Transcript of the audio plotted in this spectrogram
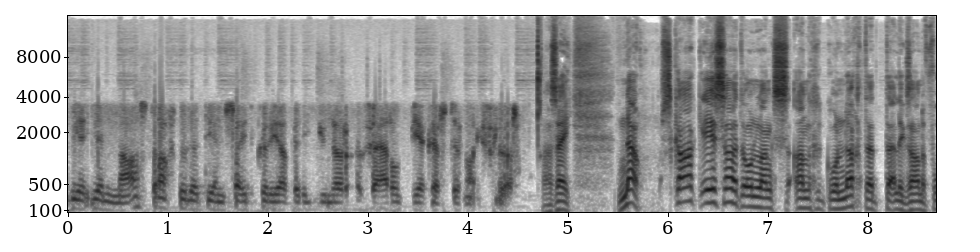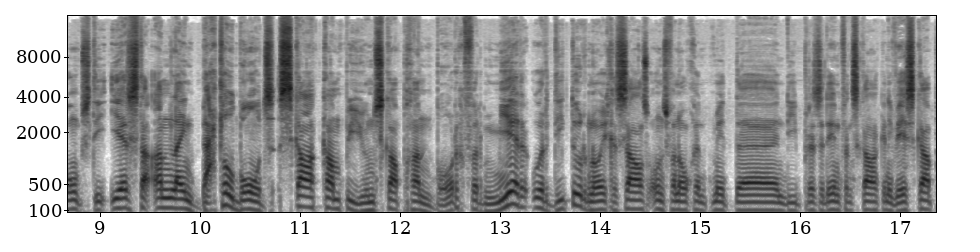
2-1 na strafdoele teen Suid-Korea by die Junior Wêreldbeker toernooi verloor. As hy nou, Skaak SA het onlangs aangekondig dat Alexander Forbes die eerste aanlyn battleboards skaakkampioenskap gaan borg. Vir meer oor die toernooi gesels ons vanoggend met uh, die president van Skaak in die Weskaap,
